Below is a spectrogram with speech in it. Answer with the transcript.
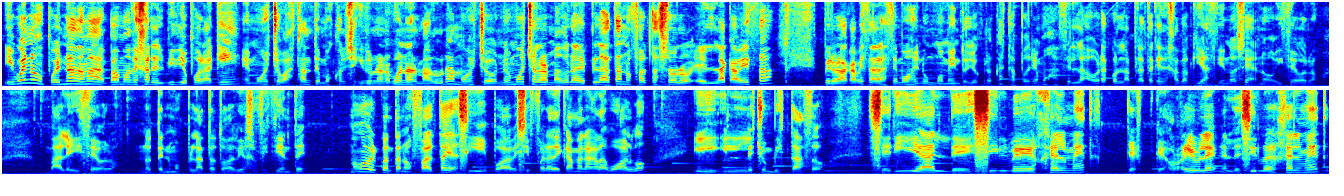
Y bueno, pues nada más, vamos a dejar el vídeo por aquí. Hemos hecho bastante, hemos conseguido una buena armadura. Hemos hecho, no hemos hecho la armadura de plata, nos falta solo la cabeza. Pero la cabeza la hacemos en un momento. Yo creo que hasta podríamos hacerla ahora con la plata que he dejado aquí haciéndose. No, hice oro. Vale, hice oro. No tenemos plata todavía suficiente. Vamos a ver cuánta nos falta y así, pues a ver si fuera de cámara grabo algo y, le echo un vistazo. Sería el de Silver Helmet, que es horrible, el de Silver Helmet.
